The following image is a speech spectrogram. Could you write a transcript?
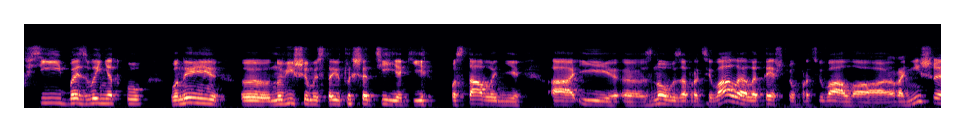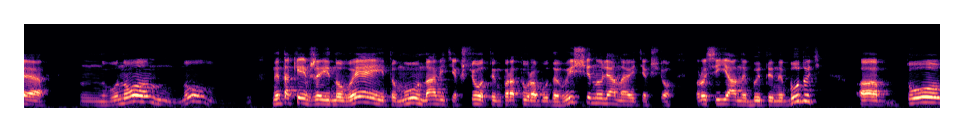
всі без винятку. Вони е, новішими стають лише ті, які поставлені а, і е, знову запрацювали, але те, що працювало раніше, воно ну, не таке вже і нове, і тому навіть якщо температура буде вище нуля, навіть якщо росіяни бити не будуть, то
